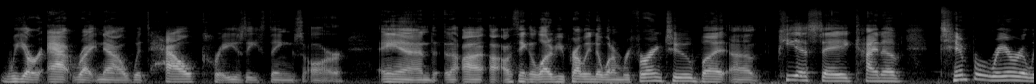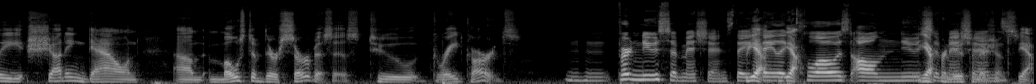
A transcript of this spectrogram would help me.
we are at right now with how crazy things are. And I, I think a lot of you probably know what I'm referring to, but uh, PSA kind of temporarily shutting down um, most of their services to grade cards. For new submissions. They Yeah, they like yeah. closed all new yeah, submissions. for new submissions. Yeah.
